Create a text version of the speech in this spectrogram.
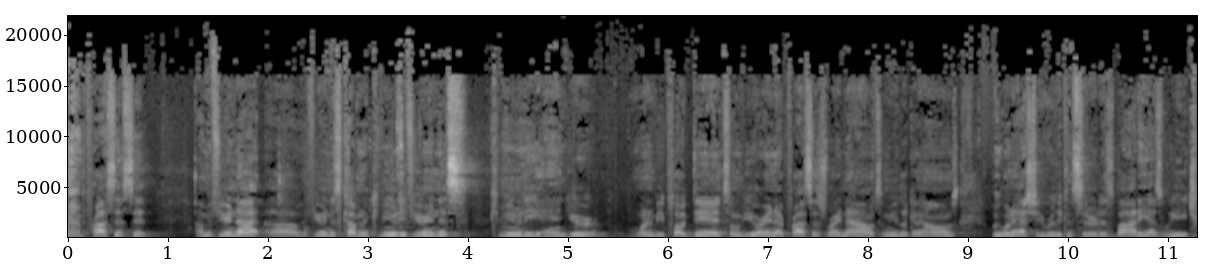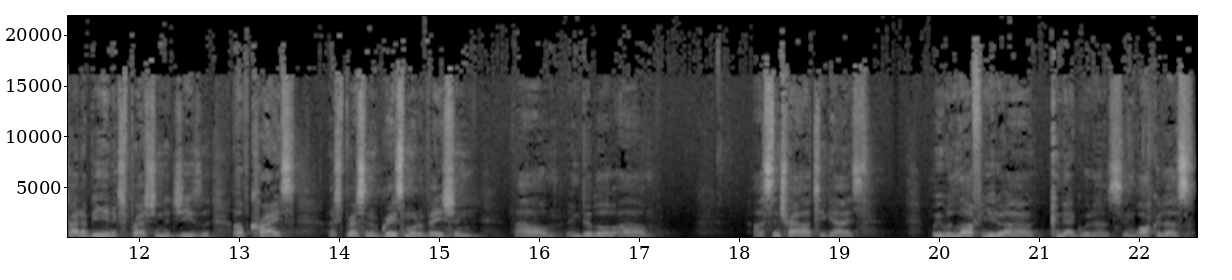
process it. Um, if you're not, uh, if you're in this covenant community, if you're in this community and you're wanting to be plugged in, some of you are in that process right now, some of you are looking at homes, we want to ask you to really consider this body as we try to be an expression to Jesus, of Christ, expression of grace motivation um, and biblical um, uh, centrality, guys. We would love for you to uh, connect with us and walk with us.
